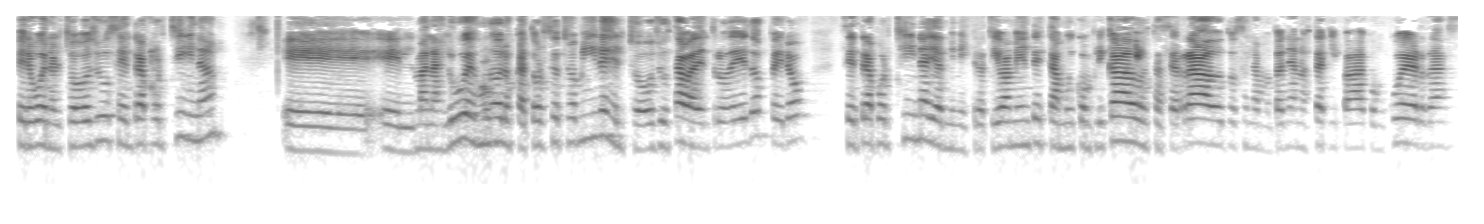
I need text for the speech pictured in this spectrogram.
Pero bueno, el Chooyu se entra por China, Eh, el Manaslu es uno de los 14 8000, el Choyu estaba dentro de ellos, pero se entra por China y administrativamente está muy complicado, está cerrado, entonces la montaña no está equipada con cuerdas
